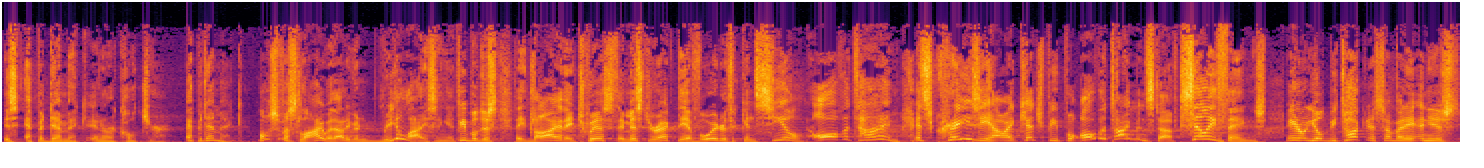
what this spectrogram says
is epidemic in our culture. Epidemic. Most of us lie without even realizing it. People just, they lie, they twist, they misdirect, they avoid or they conceal all the time. It's crazy how I catch people all the time and stuff. Silly things. You know, you'll be talking to somebody and you just,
